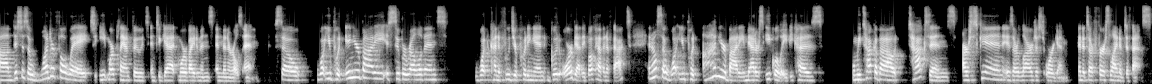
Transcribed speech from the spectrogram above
Um, this is a wonderful way to eat more plant foods and to get more vitamins and minerals in. So, what you put in your body is super relevant. What kind of foods you're putting in, good or bad, they both have an effect. And also, what you put on your body matters equally because when we talk about toxins, our skin is our largest organ and it's our first line of defense.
